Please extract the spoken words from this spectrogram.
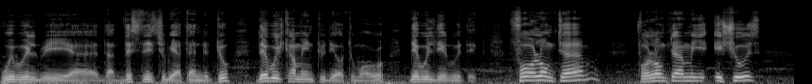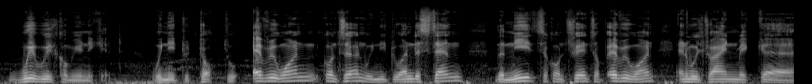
we will be uh, that this needs to be attended to. They will come in today or tomorrow. They will deal with it. For long term, for long term issues, we will communicate. We need to talk to everyone concerned. We need to understand the needs, the constraints of everyone, and we'll try and make uh,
